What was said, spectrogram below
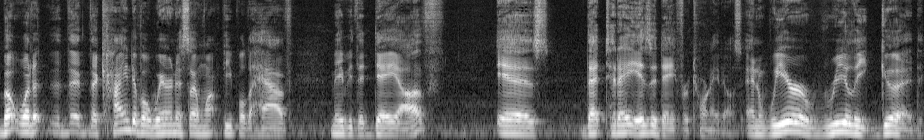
but what the, the kind of awareness I want people to have, maybe the day of, is that today is a day for tornadoes, and we're really good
